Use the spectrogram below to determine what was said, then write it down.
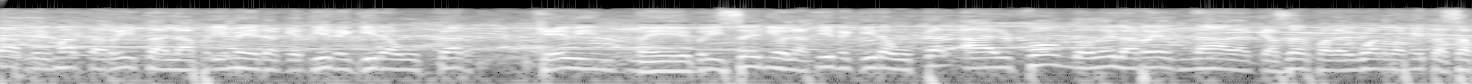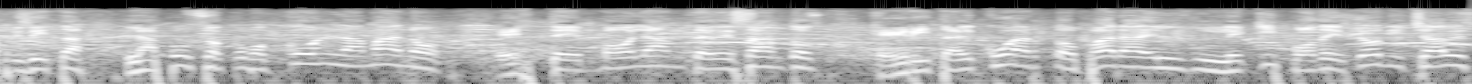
Magistral de Starley Matarrita, la primera que tiene que ir a buscar Kevin eh, Briseño, la tiene que ir a buscar al fondo de la red, nada que hacer para el guardameta sapricista, la puso como con la mano este volante de Santos que grita el cuarto para el, el equipo de Johnny Chávez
